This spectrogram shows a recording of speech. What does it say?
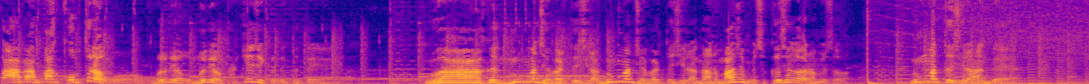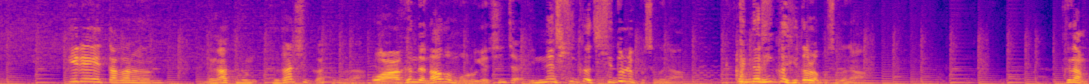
빠박빡 꼽더라고. 머리하고 머리하고 다 깨졌거든 그때. 우와 그 눈만 제발 뜨지라 눈만 제발 뜨지라. 나는 맞으면서 그 생각을 하면서 눈만 뜨지라 하는데 이래 있다가는 내가 더, 더 다칠 것 같은 거라 와 근데 나도 모르게 진짜 있는 힘껏 휘둘려 봤어 그냥 있는 힘껏 휘둘러 봤어 그냥. 그냥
